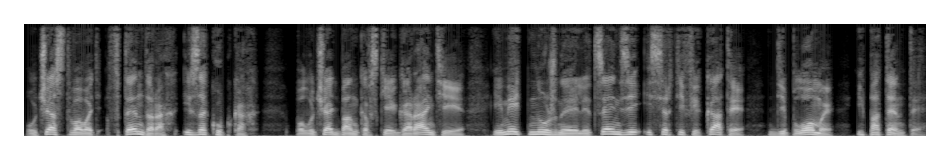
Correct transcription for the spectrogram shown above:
участвовать в тендерах и закупках – получать банковские гарантии, иметь нужные лицензии и сертификаты, дипломы и патенты.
